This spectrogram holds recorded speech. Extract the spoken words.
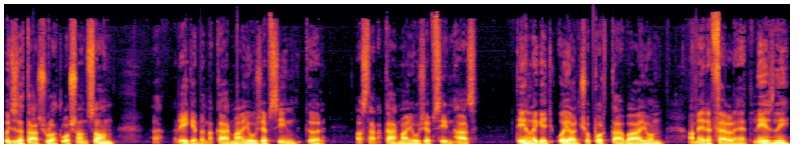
hogy ez a társulat Losancon, régebben a Kármán József színkör, aztán a Kármán József színház tényleg egy olyan csoporttá váljon, amelyre fel lehet nézni,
